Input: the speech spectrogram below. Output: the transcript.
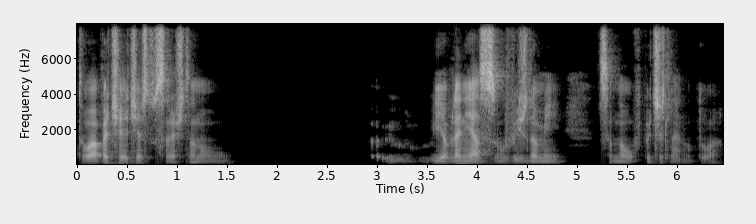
Това вече е често срещано явление. Аз го виждам и съм много впечатлен от това.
